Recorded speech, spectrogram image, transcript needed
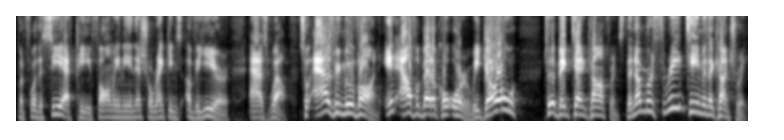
but for the CFP following the initial rankings of the year as well. So, as we move on in alphabetical order, we go to the Big Ten Conference, the number three team in the country,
